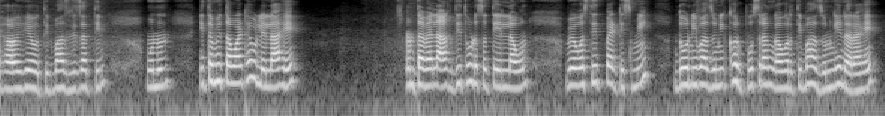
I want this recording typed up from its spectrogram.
ह- हे होतील भाजले जातील. म्हणून इथं मी तवा ठेवलेला आहे. आणि तव्याला अगदी थोडंसं तेल लावून व्यवस्थित पॅटीस मी दोन्ही बाजूनी खरपूस रंगावरती भाजून घेणार आहे.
